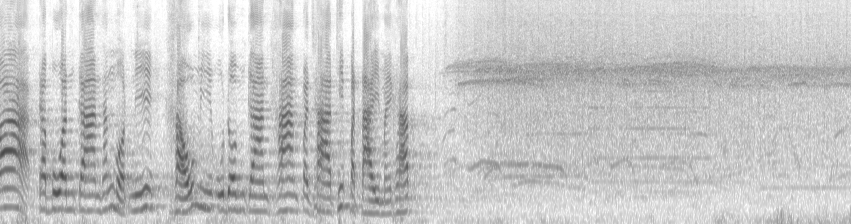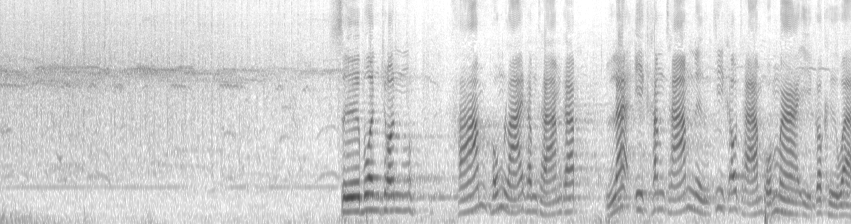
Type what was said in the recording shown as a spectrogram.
ว่ากระบวนการทั้งหมดนี้ เขามีอุดมการทางประชาธิปไตยไหมครับ สื่อมวลชนถามผมหลายคำถามครับ และอีกคำถามหนึ่งที่เขาถามผมมาอีกก็คือว่า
